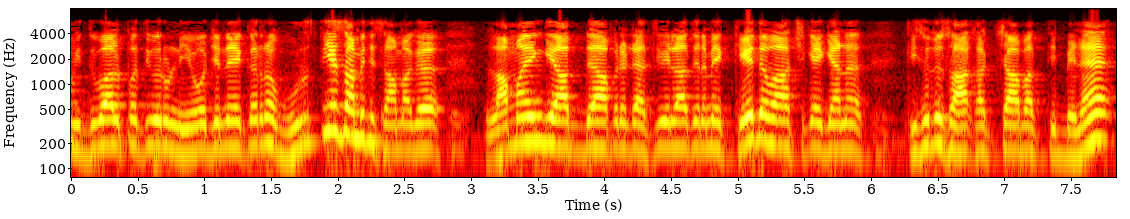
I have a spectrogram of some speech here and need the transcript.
විදුහල්පතිවරු නියෝජනය කරන වෘත්තීය සමිති සමග ළමයින්ගේ අධ්‍යාපනයට ඇති වෙලා තියෙන මේ ඛේද වාචකය ගැන කිසිදු සාකච්ඡාවක් තිබෙන්නේ නැහැ.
